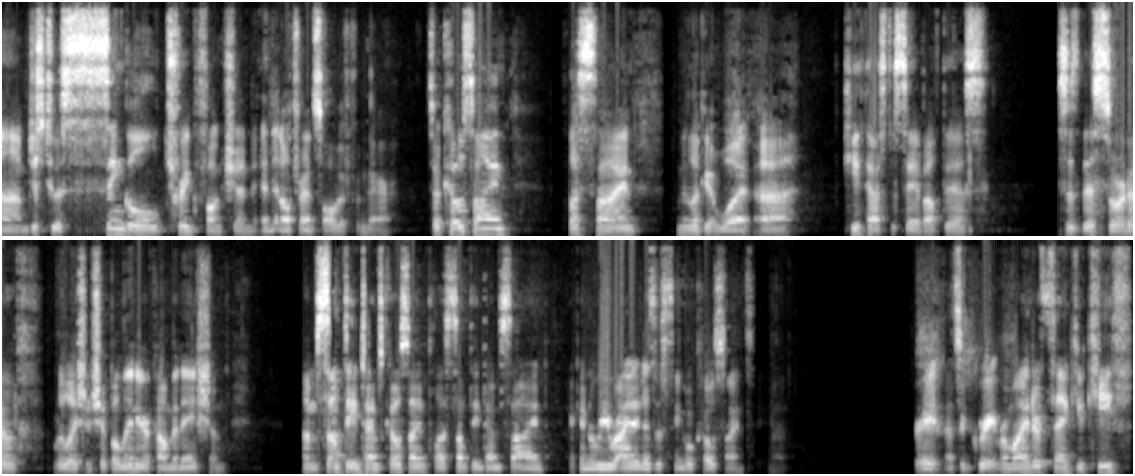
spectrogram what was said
um, just to a single trig function, and then I'll try and solve it from there. So cosine plus sine, let me look at what uh, Keith has to say about this. This is this sort of relationship, a linear combination. Um, something times cosine plus something times sine. I can rewrite it as a single cosine statement. Great, that's a great reminder. Thank you, Keith.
